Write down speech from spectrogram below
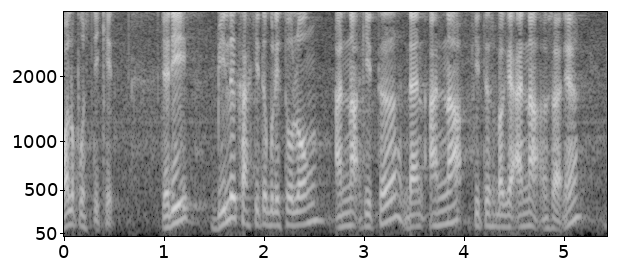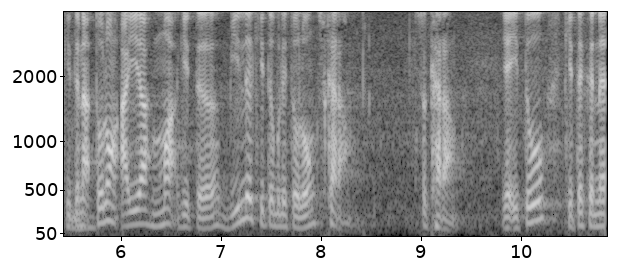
Walaupun sedikit. Jadi bilakah kita boleh tolong anak kita dan anak kita sebagai anak ustaz ya? Kita nak tolong ayah mak kita bila kita boleh tolong? Sekarang. Sekarang. Iaitu kita kena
